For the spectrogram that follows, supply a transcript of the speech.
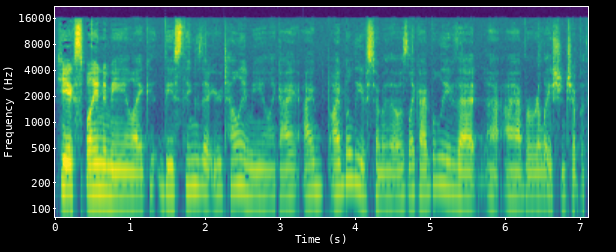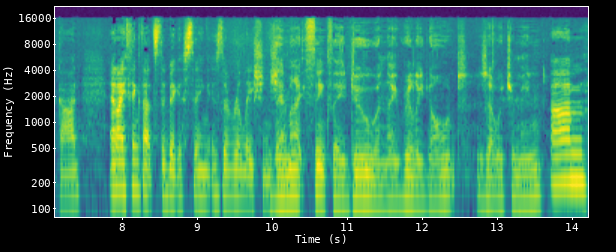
he explained to me like these things that you're telling me like i i, I believe some of those like i believe that uh, i have a relationship with god and i think that's the biggest thing is the relationship They might think they do and they really don't. Is that what you mean? Um,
